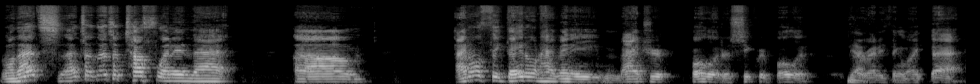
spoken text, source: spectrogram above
Well, that's that's a that's a tough one in that um, I don't think they don't have any magic bullet or secret bullet yeah. or anything like that.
